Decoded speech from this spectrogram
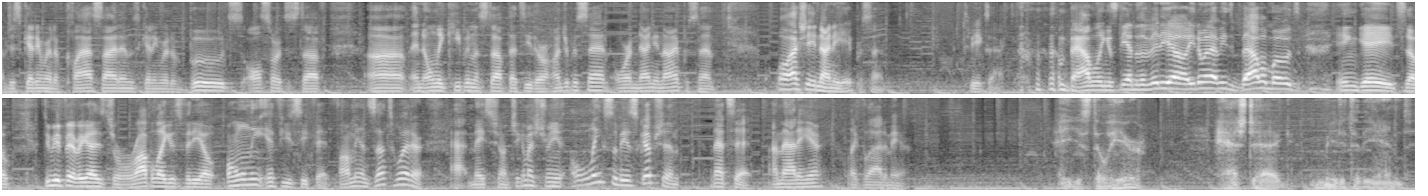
of just getting rid of class items, getting rid of boots, all sorts of stuff, uh, and only keeping the stuff that's either 100% or 99%. Well, actually 98% to be exact. I'm babbling. It's the end of the video. You know what that means? Babble mode's engaged. So do me a favor, guys. Drop a like this video only if you see fit. Follow me on the Twitter at MesaSean. Check out my stream. Links will be in the description. And that's it. I'm out of here like Vladimir. Hey, you still here? Hashtag made it to the end.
